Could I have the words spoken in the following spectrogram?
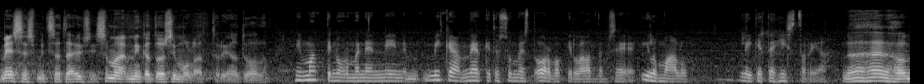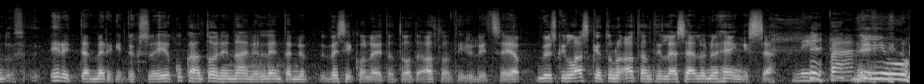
Messerschmitt 109, sama minkä tuo simulaattori on tuolla. Niin Matti Nurmenen, niin mikä merkitys sun mielestä Orvokilla on tämmöiseen ilmailu liikenteen historiaa? No hän on erittäin merkityksellinen. Ei ole kukaan toinen nainen lentänyt vesikoneita tuolta Atlantin ylitse ja myöskin laskeutunut Atlantille ja säilynyt hengissä. Niinpä. niin, Juu.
